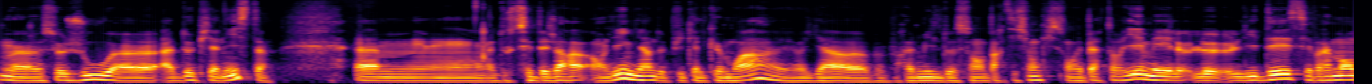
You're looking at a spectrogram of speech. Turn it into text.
euh, se joue euh, à deux pianistes. C'est déjà en ligne hein, depuis quelques mois. Il y a à peu près 1200 partitions qui sont répertoriées, mais l'idée, c'est vraiment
